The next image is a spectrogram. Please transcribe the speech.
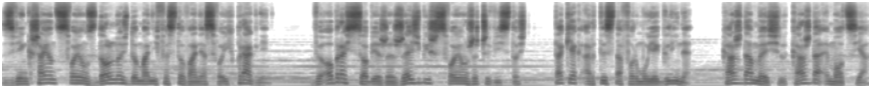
zwiększając swoją zdolność do manifestowania swoich pragnień. Wyobraź sobie, że rzeźbisz swoją rzeczywistość, tak jak artysta formuje glinę. Każda myśl, każda emocja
